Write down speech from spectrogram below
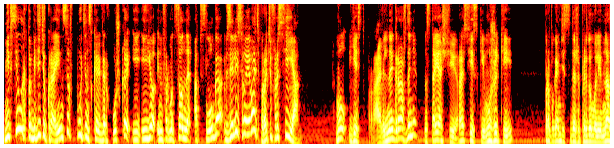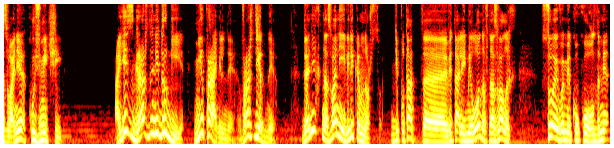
Не в силах победить украинцев, путинская верхушка и ее информационная обслуга взялись воевать против россиян. Мол, есть правильные граждане, настоящие российские мужики, пропагандисты даже придумали им название «кузьмичи», а есть граждане другие, неправильные, враждебные. Для них названий великое множество. Депутат э, Виталий Милонов назвал их соевыми куколдами,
